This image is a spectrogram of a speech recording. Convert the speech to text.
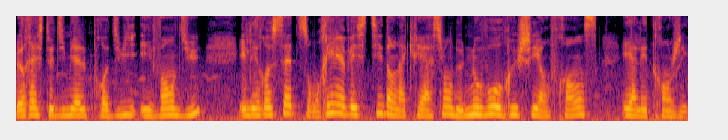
Le reste du miel produit est vendu et les recettes sont réinvesties dans la création de nouveaux ruchers en France et à l'étranger.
